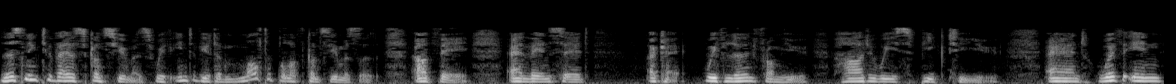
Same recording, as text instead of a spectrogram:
Listening to those consumers, we've interviewed a multiple of consumers out there, and then said, okay, We've learned from you. How do we speak to you? And within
